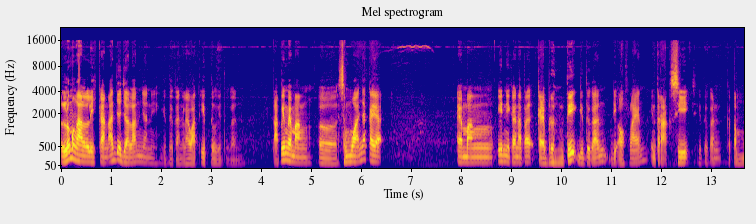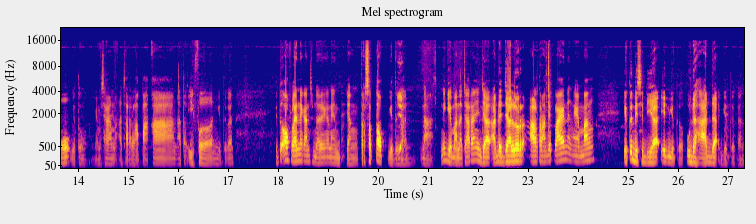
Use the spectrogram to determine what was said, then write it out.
lo mengalihkan aja jalannya nih gitu kan, lewat itu gitu kan. Tapi memang eh, semuanya kayak emang ini kan apa kayak berhenti gitu kan di offline interaksi gitu kan ketemu gitu Kayak misalkan acara lapakan atau event gitu kan itu offline kan sebenarnya kan yang yang terstop gitu Iya. kan. Nah, ini gimana caranya? Ada jalur alternatif lain yang emang itu disediain gitu, udah ada gitu kan.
